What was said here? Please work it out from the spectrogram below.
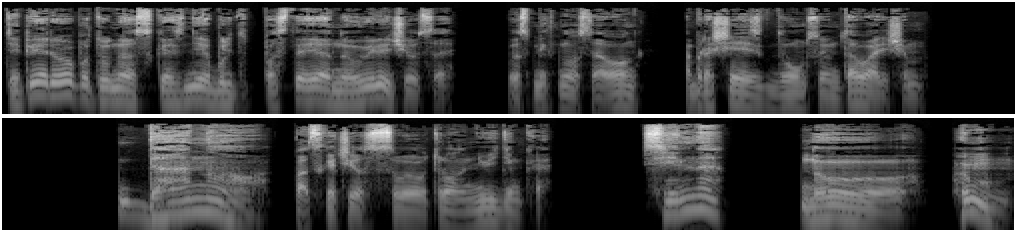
теперь опыт у нас в казне будет постоянно увеличиваться», — усмехнулся он, обращаясь к двум своим товарищам. «Да ну!» — подскочил со своего трона невидимка. «Сильно?» «Ну, хм...»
